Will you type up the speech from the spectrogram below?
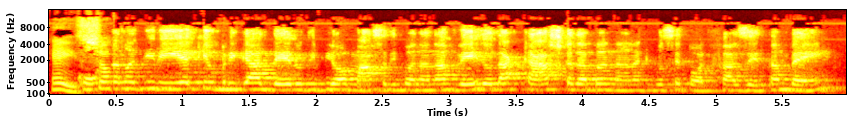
É isso. Como eu diria que o brigadeiro de biomassa de banana verde ou da casca da banana que você pode fazer também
